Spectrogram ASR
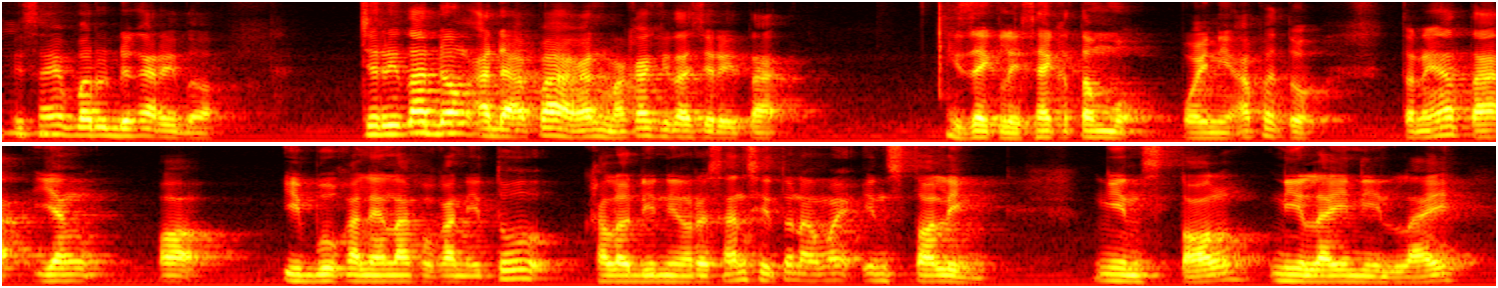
Eh, Saya baru dengar itu. Cerita dong ada apa kan? Maka kita cerita. Exactly, saya ketemu poinnya apa tuh? Ternyata yang oh, ibu kalian lakukan itu kalau di neuroscience itu namanya installing. Nginstall nilai-nilai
